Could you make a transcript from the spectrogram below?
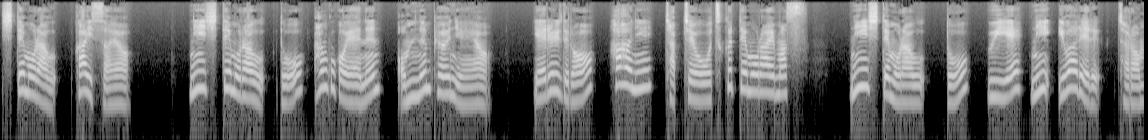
시테모라우가 있어요. 니 시테모라우도 한국어에는 없는 표현이에요. 예를 들어 하하니 잡채を 作ってもらいます. 니 시테모라우도 위에 니 이와레르처럼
